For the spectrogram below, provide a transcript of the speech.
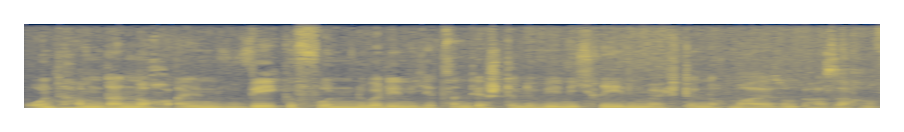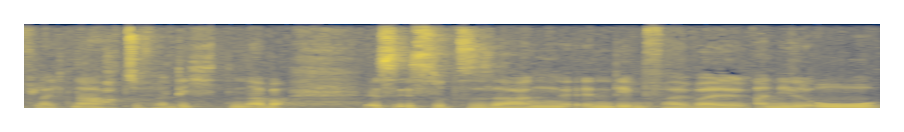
und haben dann noch einen Weg gefunden, über den ich jetzt an der Stelle wenig reden möchte, nochmal so ein paar Sachen vielleicht nachzuverdichten. Aber es ist sozusagen in dem Fall, weil Anil O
